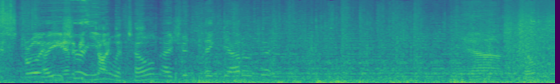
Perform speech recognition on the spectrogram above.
Destroy Are you sure even with tone I shouldn't take the auto eject? Yeah, don't,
